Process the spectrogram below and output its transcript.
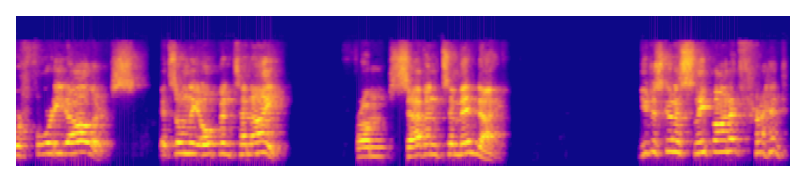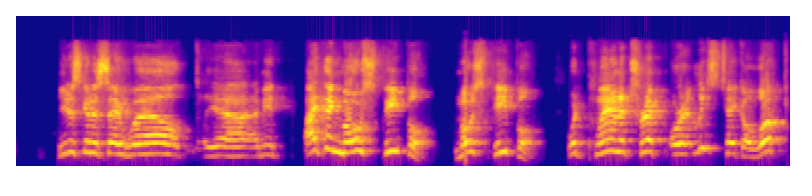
for $40. It's only open tonight from 7 to midnight. You're just going to sleep on it, friend? You're just going to say, well, yeah, I mean, I think most people, most people would plan a trip or at least take a look.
